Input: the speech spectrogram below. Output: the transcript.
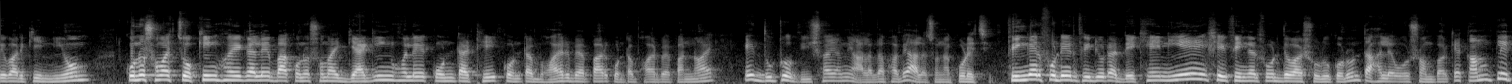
দেওয়ার কি নিয়ম, কোনো সময় চোকিং হয়ে গেলে বা কোনো সময় গ্যাগিং হলে কোনটা ঠিক, কোনটা ভয়ের ব্যাপার, কোনটা ভয়ের ব্যাপার নয় এই দুটো বিষয় আমি আলাদাভাবে আলোচনা করেছি। ফিঙ্গার ফুডের ভিডিওটা দেখে নিয়ে সেই ফিঙ্গার ফুড দেওয়া শুরু করুন, তাহলে ওর সম্পর্কে কমপ্লিট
